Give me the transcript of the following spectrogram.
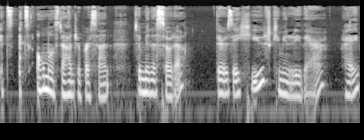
it's, it's almost 100% to Minnesota. There's a huge community there right?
